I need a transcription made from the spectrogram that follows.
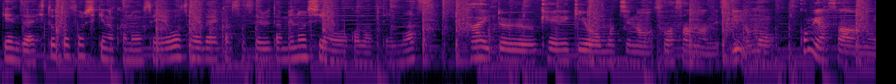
現在人と組織の可能性を最大化させるための支援を行っています。はいという経歴をお持ちの曽我さんなんですけども、小宮さんの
